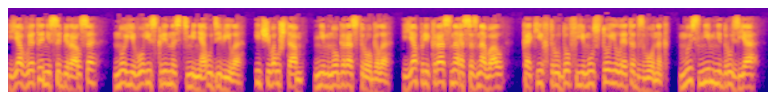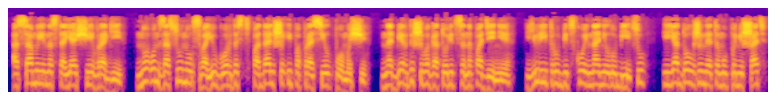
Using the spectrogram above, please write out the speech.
я в это не собирался, но его искренность меня удивила, и чего уж там, немного растрогала. Я прекрасно осознавал, каких трудов ему стоил этот звонок. Мы с ним не друзья, а самые настоящие враги. Но он засунул свою гордость подальше и попросил помощи. На Бердышева готовится нападение. Юрий Трубецкой нанял убийцу, и я должен этому помешать,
